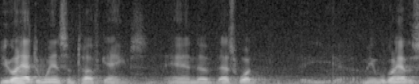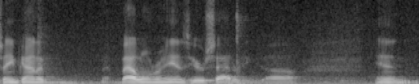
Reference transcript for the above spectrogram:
you're going to have to win some tough games, and uh, that's what, I mean, we're going to have the same kind of battle on our hands here Saturday. Uh, and,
